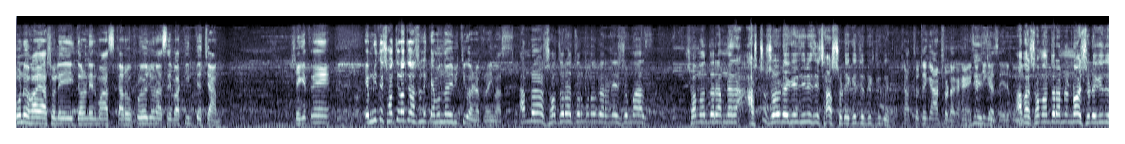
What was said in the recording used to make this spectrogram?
মনে হয় আসলে এই ধরনের মাছ কারও প্রয়োজন আছে বা কিনতে চান সেক্ষেত্রে এমনিতে সচরাচর আসলে কেমন দামে বিক্রি করেন আপনার এই মাছ? আমরা সচরাচর মনে করেন এইসব মাছ সমান্তর আপনার আটশোশো টাকা কেজি বেশি সাতশো টাকা কেজি বিক্রি করি। সাতশো থেকে আটশো টাকা হ্যাঁ ঠিক আছে এরকম আবার সমান্তর আপনার নয়শো টাকা কেজি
